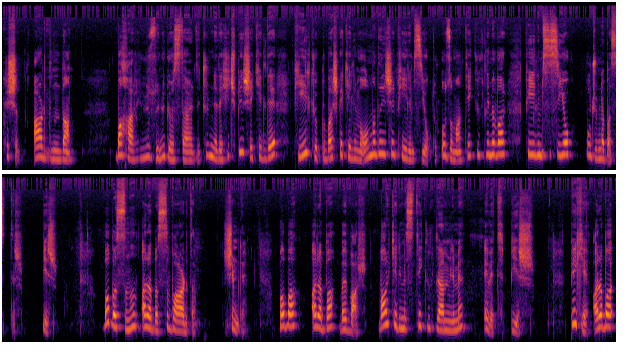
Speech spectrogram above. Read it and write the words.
kışın ardından bahar yüzünü gösterdi. Cümlede hiçbir şekilde fiil köklü başka kelime olmadığı için fiilimsi yoktur. O zaman tek yüklemi var. Fiilimsisi yok. Bu cümle basittir. 1. Babasının arabası vardı. Şimdi baba, araba ve var. Var kelimesi tek yüklemli mi? Evet. 1. Peki araba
